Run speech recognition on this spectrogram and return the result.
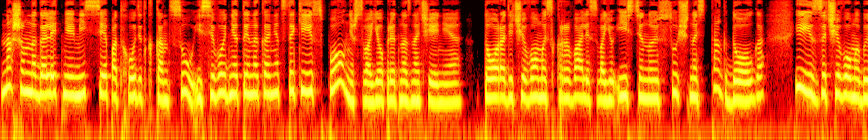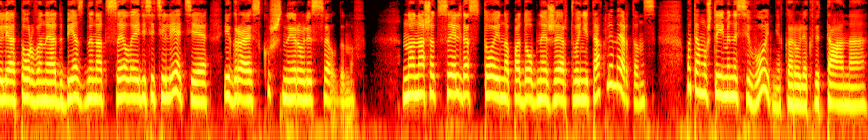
Наша многолетняя миссия подходит к концу, и сегодня ты наконец-таки исполнишь свое предназначение. То, ради чего мы скрывали свою истинную сущность так долго, и из-за чего мы были оторваны от бездны на целое десятилетие, играя скучные роли Селдонов. Но наша цель достойна подобной жертвы, не так ли, Мертонс? Потому что именно сегодня король Аквитана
